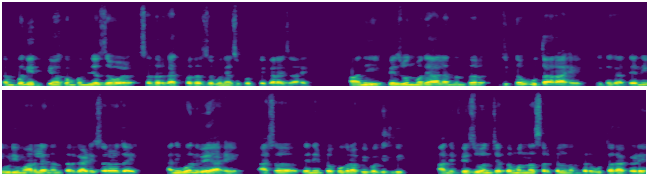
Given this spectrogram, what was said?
कंपनीत किंवा कंपनीच्या जवळ सदर घातपाताचं गुन्ह्याचं कृत्य करायचं आहे. आणि फेज वनमध्ये आल्यानंतर जिथं उतार आहे जिथं त्यांनी उडी मारल्यानंतर गाडी सरळ जाईल आणि वन वे आहे असं त्यांनी टोपोग्राफी बघितली. आणि फेज वनच्या तमन्ना सर्कल नंतर उताराकडे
